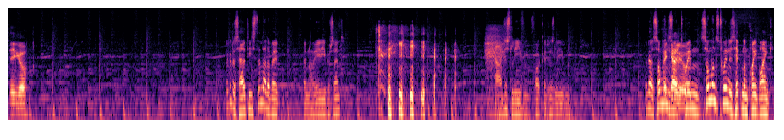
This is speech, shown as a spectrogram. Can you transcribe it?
There you go. Look at his health. He's still at about, I don't know, 80%. Nah, just leave him. Fuck it, just leave him. Look at someone's I twin. Someone's twin is hitting him point blank.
